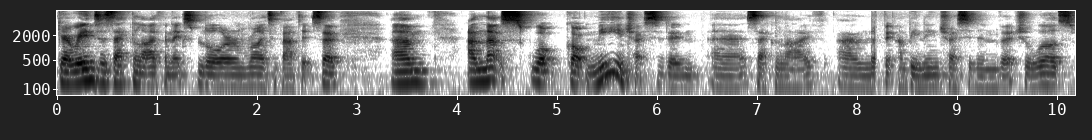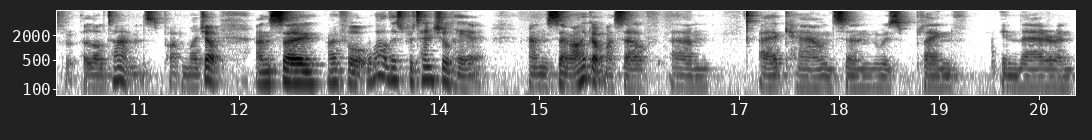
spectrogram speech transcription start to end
go into second life and explore and write about it. So um, and that's what got me interested in uh, Second Life, and I've been interested in virtual worlds for a long time. It's part of my job, and so I thought, well, there's potential here, and so I got myself um, an account and was playing in there and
